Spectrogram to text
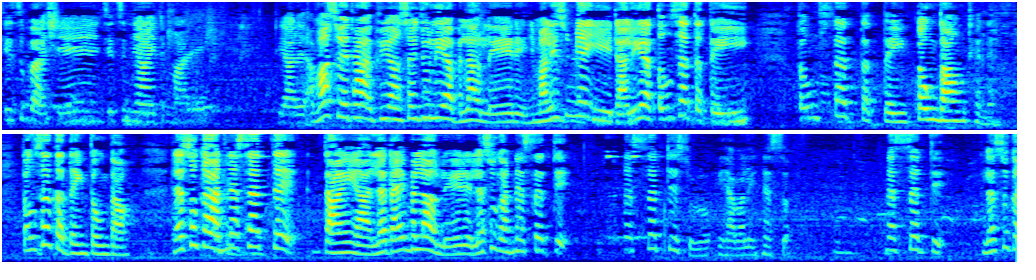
ကျေးဇူးပါရှင်ကျေးဇူးများကြီးတင်ပါတယ် တရားလေအမဆွဲထားအဖေအောင်ဆွဲကြိုးလေးကဘယ်လောက်လဲတဲ့ညီမလေးစုမြတ်ရေဒါလေးက33သိန်း33သိန်း3000ထင်တယ်33သိန်း3000လက်စုပ်က21တိုင်းอ่ะလက်တိုင်းဘယ်လောက်လဲတဲ့လက်စုပ်က21 21ဆိုတော့ဖေဟာပါလေ21 21လက်စုပ်က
